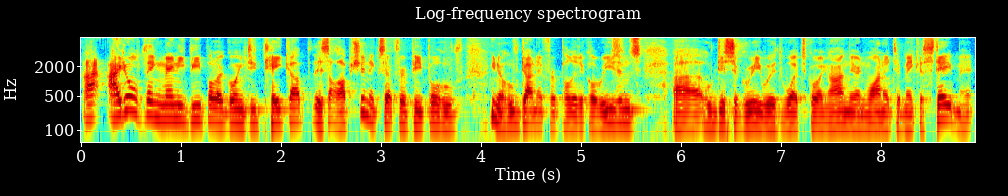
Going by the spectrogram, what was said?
I, I don't think many people are going to take up this option, except for people who've you know who've done it for political reasons, uh, who disagree with what's going on there and wanted to make a statement.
